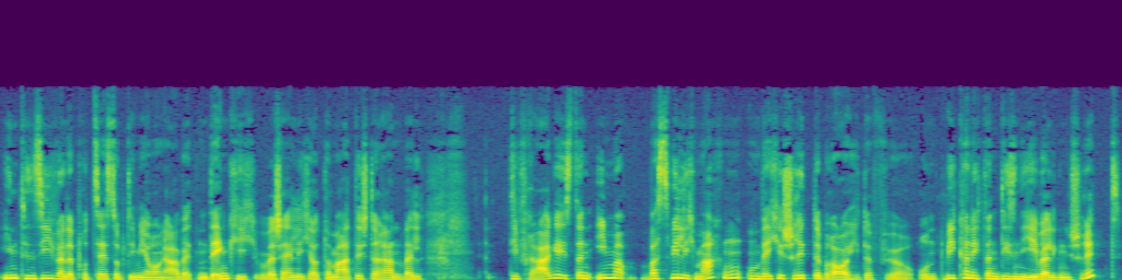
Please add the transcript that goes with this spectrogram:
intensiv an der Prozessoptimierung arbeiten, denke ich wahrscheinlich automatisch daran, weil die Frage ist dann immer, was will ich machen und welche Schritte brauche ich dafür? Und wie kann ich dann diesen jeweiligen Schritt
